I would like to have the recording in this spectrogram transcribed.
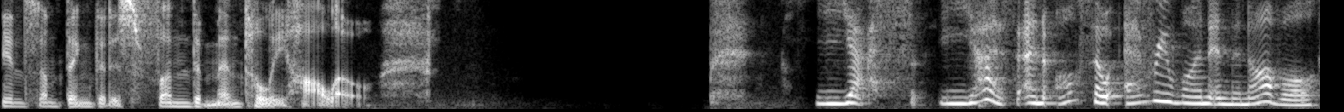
in something that is fundamentally hollow Yes, yes. And also, everyone in the novel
